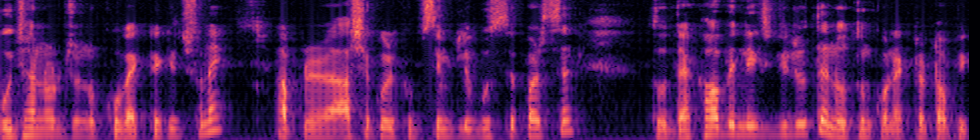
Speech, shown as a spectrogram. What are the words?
বোঝানোর জন্য খুব একটা কিছু নেই। আপনারা আশা করি খুব সিম্পলি বুঝতে পারছেন। তো দেখা হবে নেক্সট ভিডিওতে নতুন কোন একটা টপিক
